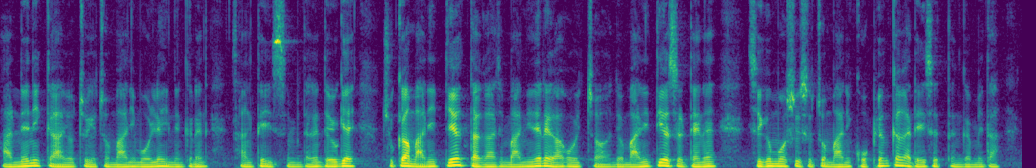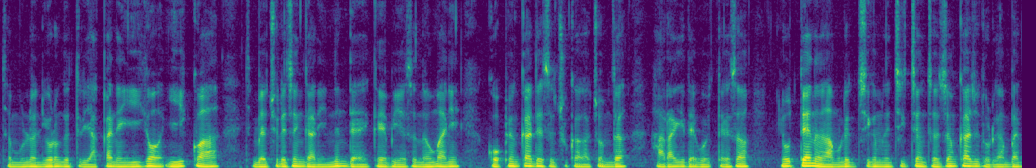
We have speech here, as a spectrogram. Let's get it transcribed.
안 내니까 이쪽에 좀 많이 몰려 있는 그런 상태에 있습니다. 근데 요게 주가 많이 뛰었다가 지금 많이 내려가고 있죠. 많이 뛰었을 때는 지금 모습에서 좀 많이 고평가가 돼 있었던 겁니다. 자, 물론 이런 것들이 약간의 이거, 이익과 매출의 증가는 있는데 그에 비해서 너무 많이 고평가돼서 주가가 좀 더 하락이 되고 있다. 그래서 요때는 아무래도 지금은 직전 저점까지도 우리가 한번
